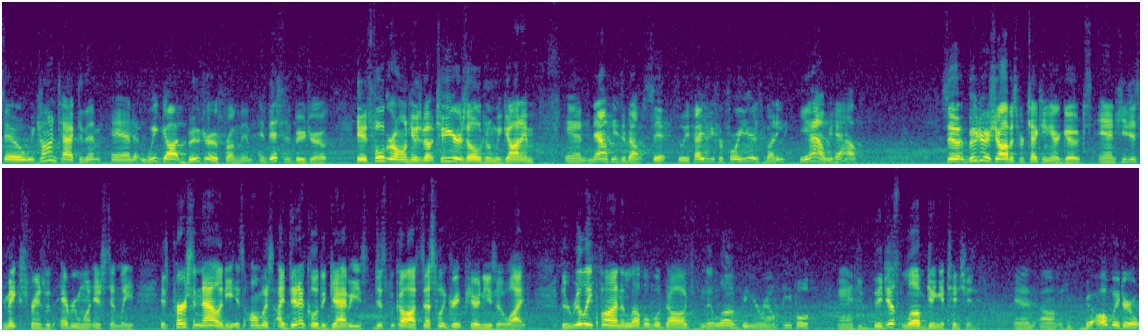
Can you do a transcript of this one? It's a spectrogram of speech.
So we contacted them and we got Boudreaux from them and this is Boudreaux. He was full grown, he was about two years old when we got him and now he's about six. So we've had you for four years, buddy. Yeah, we have. So Boudreaux's job is protecting our goats, and he just makes friends with everyone instantly. His personality is almost identical to Gabby's, just because that's what Great Pyrenees are like. They're really fun and lovable dogs, and they love being around people, and he, they just love getting attention. And um, he, all Boudreaux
